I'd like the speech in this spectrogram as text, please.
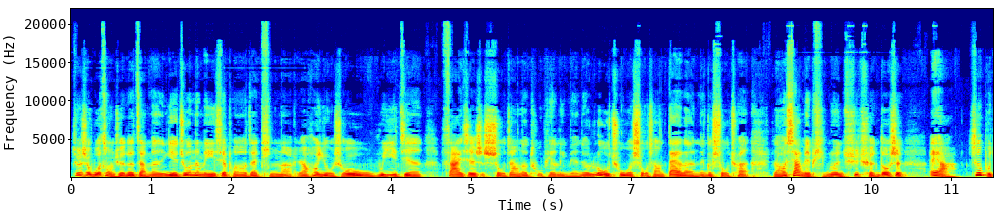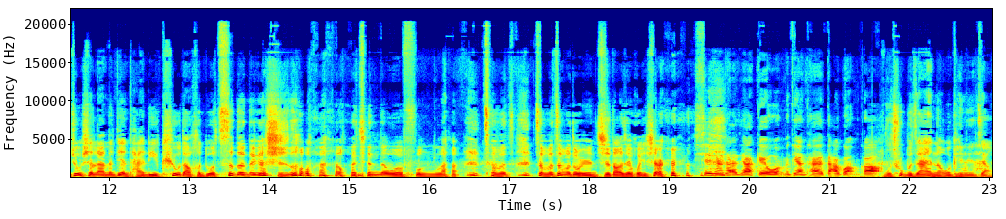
就是我总觉得咱们也就那么一些朋友在听嘛。然后有时候我无意间发一些手账的图片，里面就露出我手上戴了那个手串，然后下面评论区全都是，哎呀，这不就是 lemon 电台里 Q 到很多次的那个石头吗？我真的我疯了，怎么怎么这么多人？知道这回事儿。谢谢大家给我们电台打广告，无处不在呢。我跟你讲，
